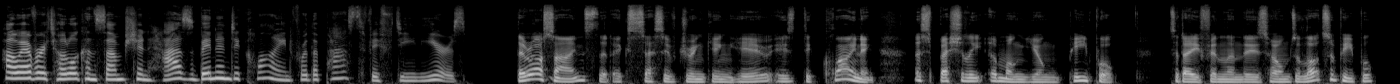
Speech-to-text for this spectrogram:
However, total consumption has been in decline for the past 15 years. There are signs that excessive drinking here is declining, especially among young people. Today, Finland is home to lots of people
